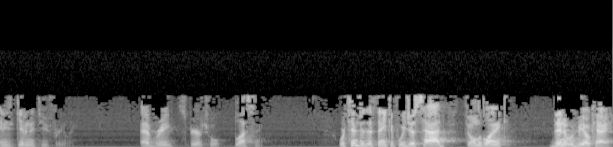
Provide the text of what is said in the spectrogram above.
and He's given it to you freely. Every spiritual blessing. We're tempted to think if we just had fill in the blank, then it would be okay.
